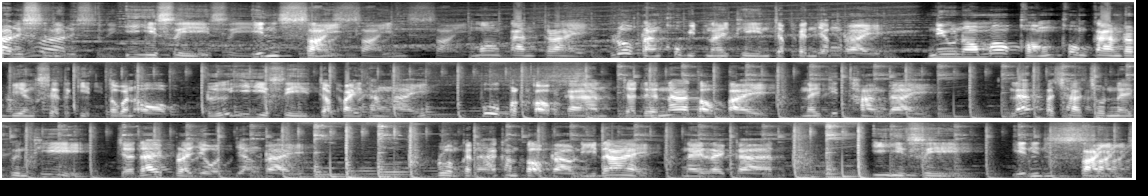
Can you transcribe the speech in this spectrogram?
are listening EEC Insight มองการไกล โลกหลังโควิด -19 จะเป็นอย่างไร New Normal ของโครงการระเบียงเศรษฐกิจตะวันออก หรือ EEC จะไปทางไหน ผู้ประกอบการจะเดินหน้าต่อไปในทิศทางใด และประชาชนในพื้นที่จะได้ประโยชน์อย่างไร ร่วมกันหาคำตอบเหล่านี้ได้ในรายการ EEC Insight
